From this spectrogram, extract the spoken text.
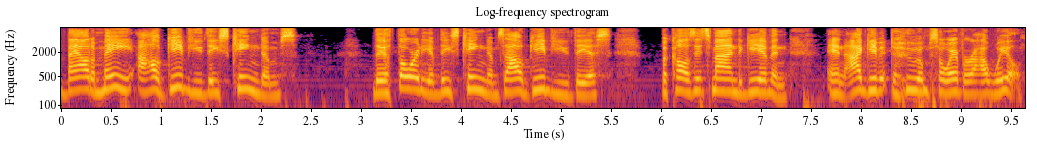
bow to me, I'll give you these kingdoms, the authority of these kingdoms. I'll give you this because it's mine to give, and, and I give it to whomsoever I will.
